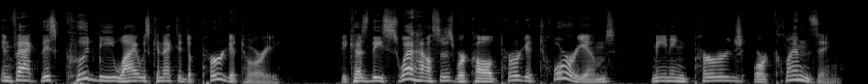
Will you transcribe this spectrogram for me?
In fact, this could be why it was connected to purgatory, because these sweat houses were called purgatoriums, meaning purge or cleansing.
